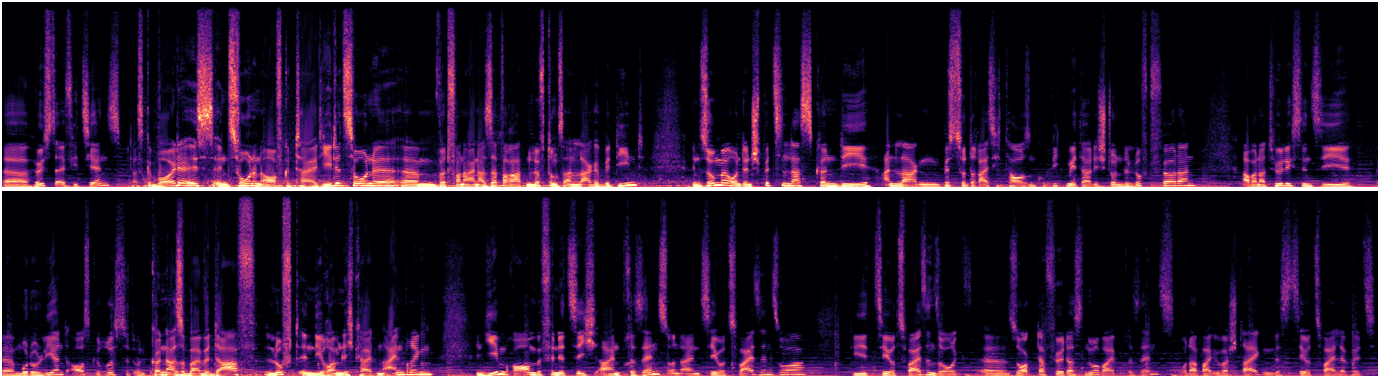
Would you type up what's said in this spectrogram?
äh, höchster Effizienz. Das Gebäude ist in Zonen aufgeteilt. Jede Zone ähm, wird von einer separaten Lüftungsanlage bedient. In Summe und in Spitzenlast können die Anlagen bis zu 30.000 Kubikmeter die Stunde Luft fördern. Aber natürlich sind sie äh, modulierend ausgerüstet und können also bei Bedarf Luft in die Räumlichkeiten einbringen. In jedem Raum befindet sich ein Präsenz- und ein CO2-Sensor. Die CO2-Sensorik äh, sorgt dafür, dass nur bei Präsenz oder bei Übersteigen des CO2-Levels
